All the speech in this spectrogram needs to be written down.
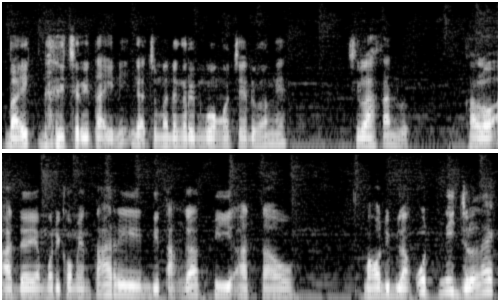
baik dari cerita ini, nggak cuma dengerin gua ngoceh doang ya. Silahkan loh. Kalau ada yang mau dikomentarin, ditanggapi, atau mau dibilang, ut nih jelek,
